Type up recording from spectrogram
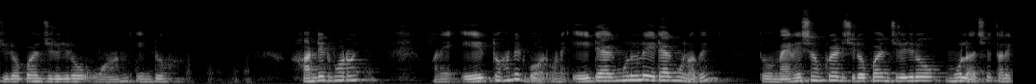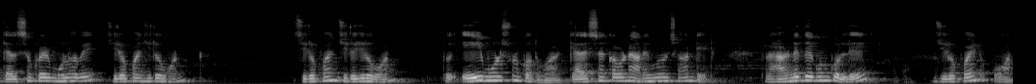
zero point zero zero one into hundred ভর হয়। মানে এইট টু হান্ড্রেড ভর মানে এইটা এক মূল হলে এটা এক মূল হবে। তো magnesium chloride zero point zero zero mole আছে, তাহলে ক্যালসিয়াম ক্লোরাইড মূল হবে zero point zero one zero point zero zero one তো এই মূল সমান কত ভর? ক্যালসিয়াম কার্বনে আরেক ভর হচ্ছে হান্ড্রেড তাহলে হান্ড্রেড দিয়ে গুণ করলে জিরো পয়েন্ট ওয়ান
